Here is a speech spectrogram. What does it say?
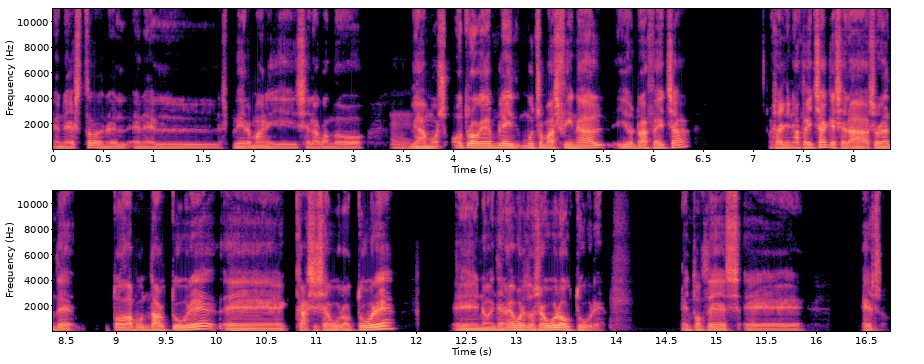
en esto, en el, en el Spider-Man, y será cuando Mm. veamos otro gameplay mucho más final y otra fecha. O sea, hay una fecha que será seguramente todo apunta a octubre, eh, casi seguro octubre, eh, 99% seguro octubre. Entonces, eh, eso.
